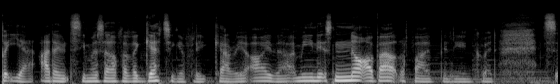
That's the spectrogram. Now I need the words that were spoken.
But yeah, I don't see myself ever getting a fleet carrier either. I mean, it's not about the five billion quid. It's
